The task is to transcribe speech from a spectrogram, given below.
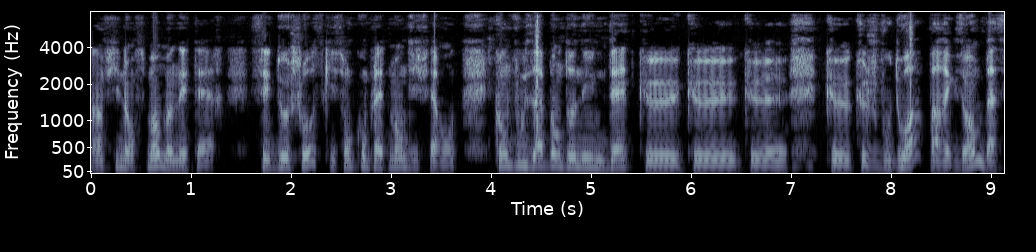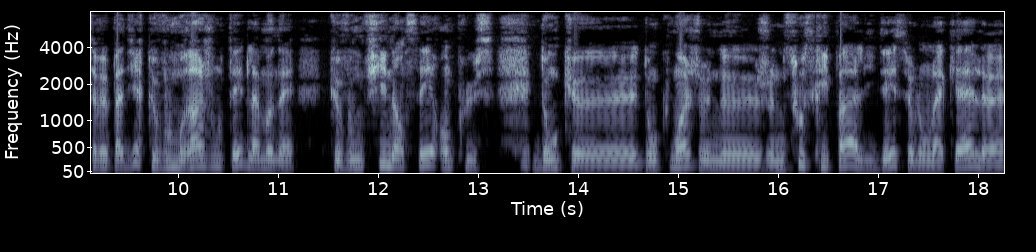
un financement monétaire. C'est deux choses qui sont complètement différentes. Quand vous abandonnez une dette que que que que, que je vous dois, par exemple, bah, ça ne veut pas dire que vous me rajoutez de la monnaie, que vous me financez en plus. Donc euh, donc moi je ne je ne souscris pas à l'idée selon laquelle euh,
